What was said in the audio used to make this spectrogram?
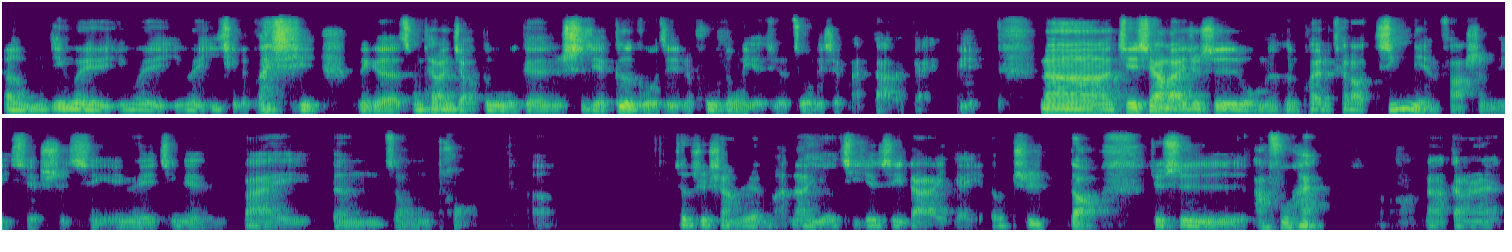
嗯，因为因为因为疫情的关系，那个从台湾角度跟世界各国之间的互动也就做了一些蛮大的改变。那接下来就是我们很快的跳到今年发生的一些事情，因为今年拜登总统呃正式上任嘛，那有几件事情大家应该也都知道，就是阿富汗。那当然，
